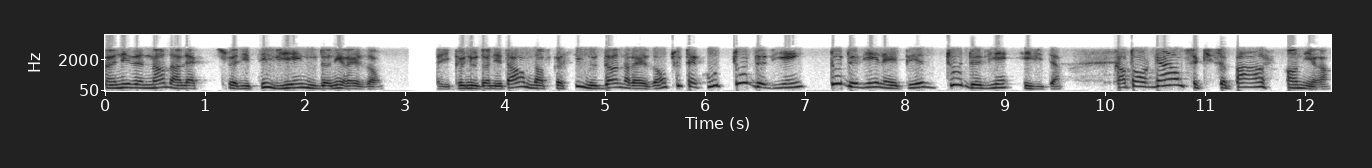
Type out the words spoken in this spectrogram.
un événement dans l'actualité vient nous donner raison. Il peut nous donner tort, mais dans ce cas-ci, il nous donne raison. Tout à coup, tout devient, tout devient limpide, tout devient évident. Quand on regarde ce qui se passe en Iran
